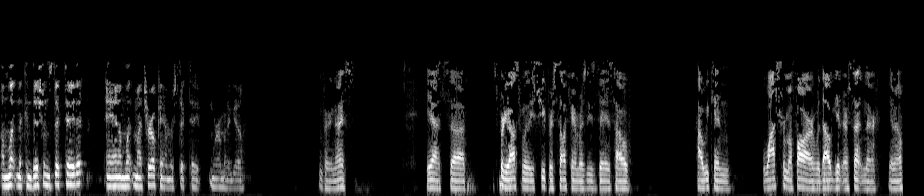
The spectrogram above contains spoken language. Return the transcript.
I'm letting the conditions dictate it, and I'm letting my trail cameras dictate where I'm going to go. Very nice. Yeah, it's uh, it's pretty awesome with these cheaper cell cameras these days. How how we can watch from afar without getting our scent in there. You know.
